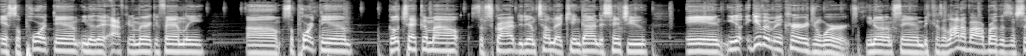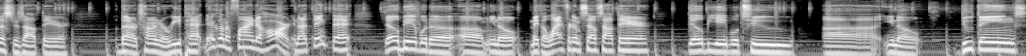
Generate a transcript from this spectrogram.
and support them. You know, their African American family. Um, support them. Go check them out. Subscribe to them. Tell them that Kenganda sent you. And, you know, give them encouraging words. You know what I'm saying? Because a lot of our brothers and sisters out there that are trying to repat, they're going to find it hard. And I think that they'll be able to, um, you know, make a life for themselves out there. They'll be able to, uh, you know, do things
